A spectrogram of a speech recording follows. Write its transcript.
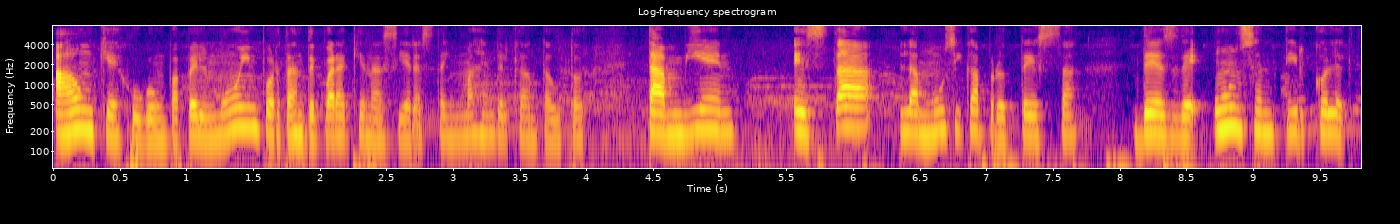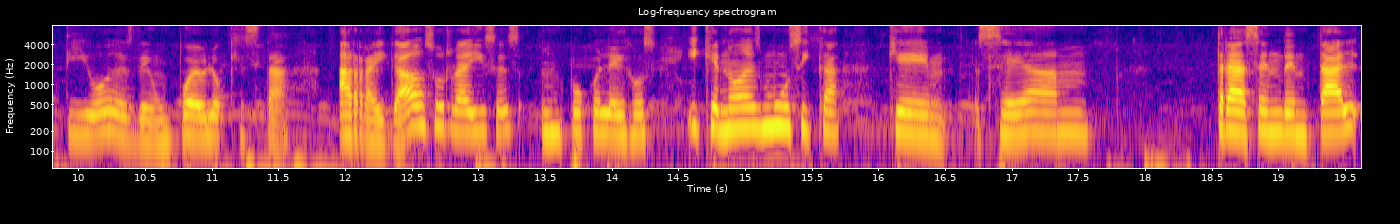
aunque jugó un papel muy importante para que naciera esta imagen del cantautor, también está la música protesta desde un sentir colectivo, desde un pueblo que está arraigado a sus raíces, un poco lejos, y que no es música que sea mm, trascendental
